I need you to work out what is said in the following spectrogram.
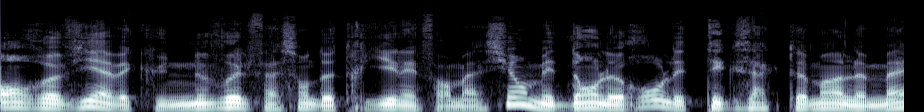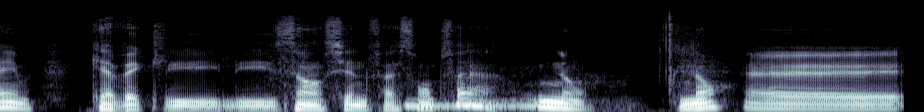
on revient avec une nouvelle façon de trier l'information, mais dont le rôle est exactement le même qu'avec les, anciennes façons de faire. Non. Non? Euh,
